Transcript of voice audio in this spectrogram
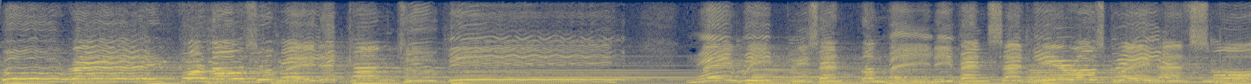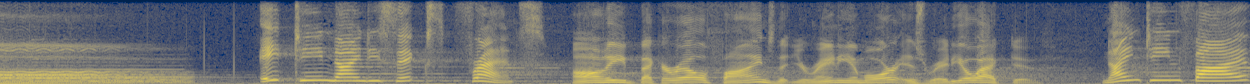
Hooray for those who made it come to be. May we present the main events and heroes great and small. 1896, France. Henri Becquerel finds that uranium ore is radioactive. 1905,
